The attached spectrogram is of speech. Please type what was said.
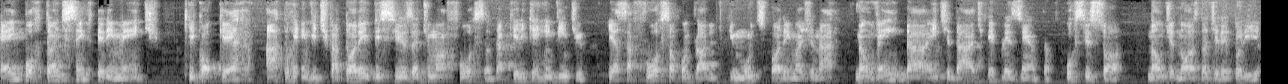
É importante sempre ter em mente que qualquer ato reivindicatório ele precisa de uma força daquele que reivindica. E essa força, ao contrário do que muitos podem imaginar, não vem da entidade que representa por si só, não de nós da diretoria.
